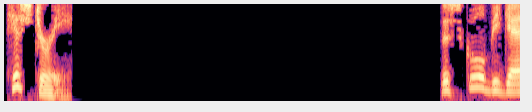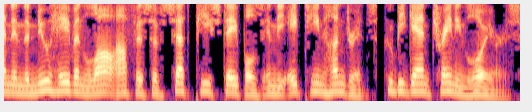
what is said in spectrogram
History The school began in the New Haven law office of Seth P. Staples in the 1800s, who began training lawyers.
